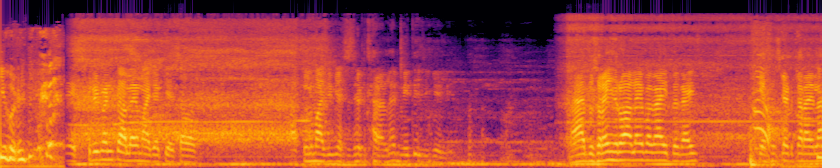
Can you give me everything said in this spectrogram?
experiment चालू आहे माझ्या केसावर. अतुल माझी केस सेट करायला मी त्याची केली. हा दुसरा हिरो आलाय बघा इथं काही केस सेट करायला.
